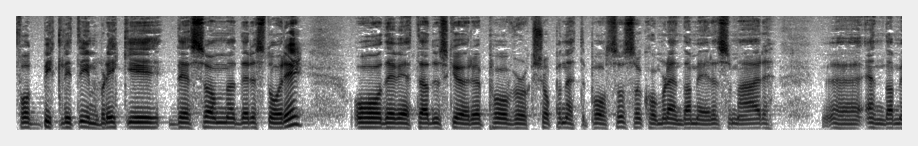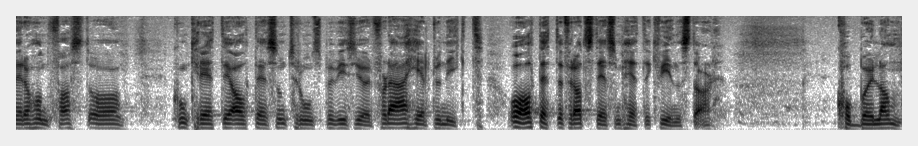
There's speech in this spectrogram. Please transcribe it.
få et bitte lite innblikk i det som dere står i. Og det vet jeg du skal gjøre på workshopen etterpå også. Så kommer det enda mer som er uh, enda mer håndfast. og konkret i alt det som tronsbevis gjør, for det er helt unikt. Og alt dette fra et sted som heter Kvinesdal. Cowboyland.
